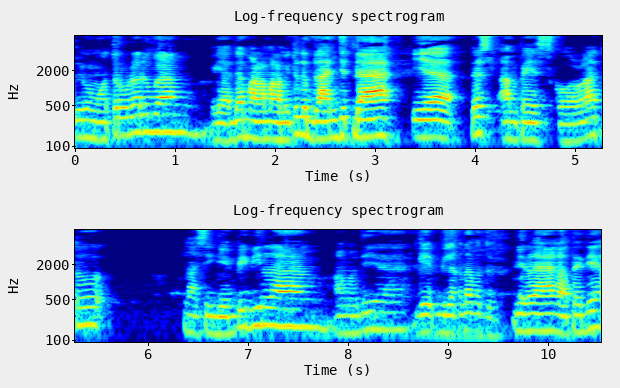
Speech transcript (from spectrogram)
Dia bawa motor udah tuh bang. Ya udah malam-malam itu udah berlanjut dah. Iya. Terus sampai sekolah tuh nasi Gempi bilang sama dia. Dia bilang kenapa tuh? Bilang katanya dia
